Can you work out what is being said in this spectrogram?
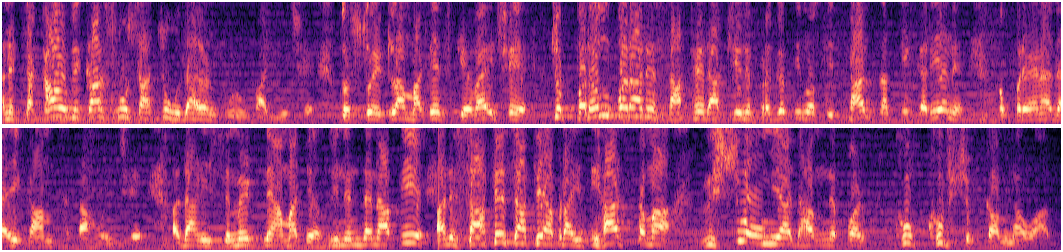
અને ટકાઉ વિકાસનું સાચું ઉદાહરણ પૂરું પાડ્યું છે. દોસ્તો, એટલા માટે જ કહેવાય છે, જો પરંપરાને સાથે રાખીને પ્રગતિનો સિદ્ધાંત નક્કી કરીએ ને, તો પ્રેરણાદાયી કામ થતા હોય છે. અદાણી સિમેન્ટને આ માટે અભિનંદન આપીએ અને સાથે સાથે આપણા ઇતિહાસ સમા વિશ્વ ઉમિયા ધામને પણ ખૂબ ખૂબ શુભકામનાઓ આપીએ.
